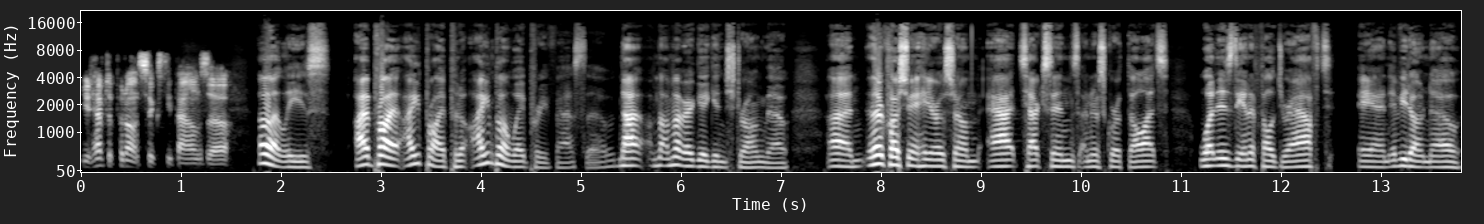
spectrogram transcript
You'd have to put on 60 pounds though. Oh, at least I probably I probably put I can put weight pretty fast though. Not I'm not, I'm not very good at getting strong though. Um, another question here is from at Texans underscore thoughts. What is the NFL draft? And if you don't know,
